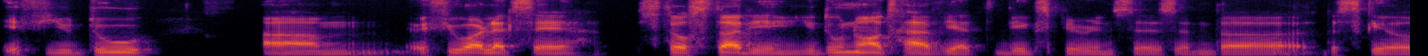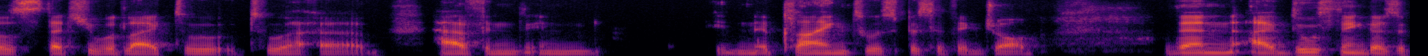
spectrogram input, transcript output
if you do, um, if you are, let's say, still studying, you do not have yet the experiences and the the skills that you would like to to uh, have in in in applying to a specific job then I do think there's a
